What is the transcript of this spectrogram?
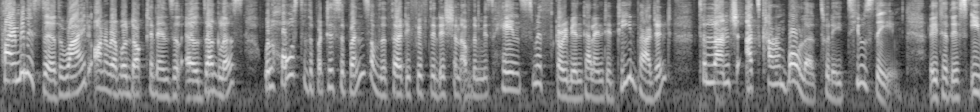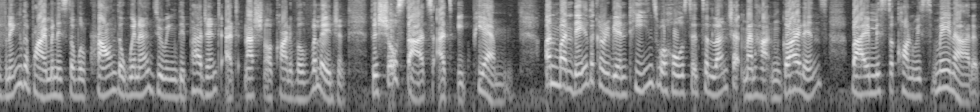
Prime Minister, the Right Honorable Dr. Denzil L. Douglas, will host the participants of the 35th edition of the Miss Haynes Smith Caribbean Talented Teen Pageant to lunch at Carambola today, Tuesday. Later this evening, the Prime Minister will crown the winner during the pageant at National Carnival Village. The show starts at 8 p.m. On Monday, the Caribbean teens were hosted to lunch at Manhattan Gardens by Mr. Konris Maynard,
